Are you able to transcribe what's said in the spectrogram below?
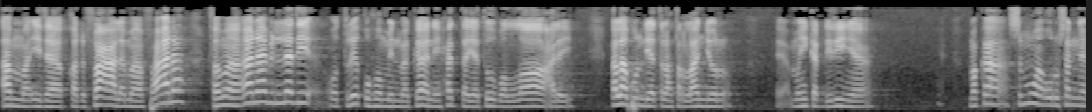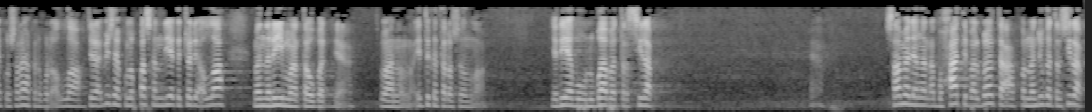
Amma idza qad fa'ala ma fa'ala fama ana billadhi utliquhu min makani hatta yatub Allah alaih. Kalaupun dia telah terlanjur ya, mengikat dirinya maka semua urusannya aku serahkan kepada Allah. Tidak bisa aku lepaskan dia kecuali Allah menerima taubatnya. Subhanallah. Itu kata Rasulullah. Jadi Abu Lubabah tersilap. Ya. Sama dengan Abu Hatib Al-Balta'ah pernah juga tersilap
